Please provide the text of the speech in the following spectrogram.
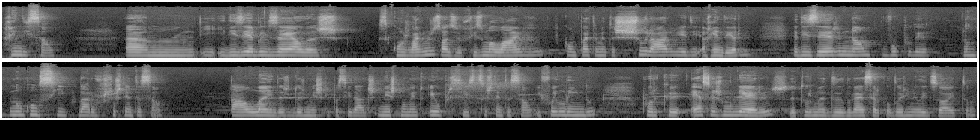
rendição. Um, e, e dizer-lhes a elas, com as lágrimas nos olhos, eu fiz uma live completamente a chorar e a, a render-me, a dizer não vou poder, não, não consigo dar-vos sustentação. Está além das, das minhas capacidades. Neste momento eu preciso de sustentação. E foi lindo porque essas mulheres da turma de, do Gaia Circle 2018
